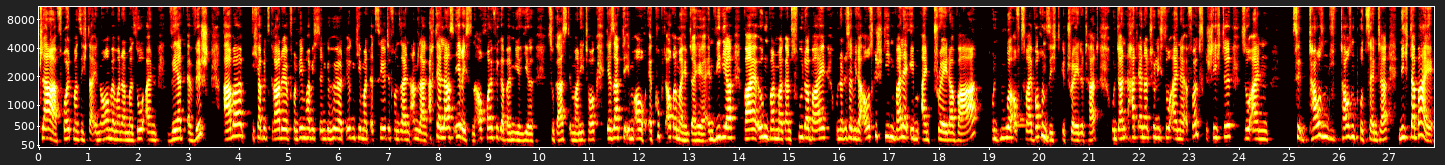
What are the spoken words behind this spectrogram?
klar freut man sich da enorm, wenn man dann mal so einen Wert erwischt. Aber ich habe jetzt gerade, von wem habe ich es denn gehört? Irgendjemand erzählte von seinen Anlagen. Ach, der Lars Erichsen, auch häufiger bei mir hier zu Gast im Money Talk, der sagte eben auch, er guckt auch immer hinterher. Nvidia war er irgendwann mal ganz früh dabei und dann ist er wieder ausgestiegen, weil er eben ein Trader war und nur auf zwei Wochen Sicht getradet hat. Und dann hat er natürlich so eine Erfolgsgeschichte, so einen 1000 Prozenter nicht dabei.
